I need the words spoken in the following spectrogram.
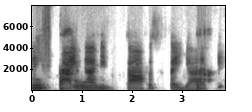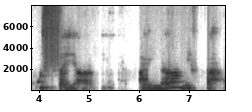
Miftahu. Miftahu السيارة السيارة أين مفتاح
